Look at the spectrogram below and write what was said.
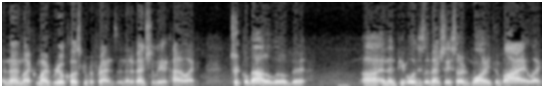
and then like my real close group of friends, and then eventually it kind of like trickled out a little bit, uh, and then people just eventually started wanting to buy like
